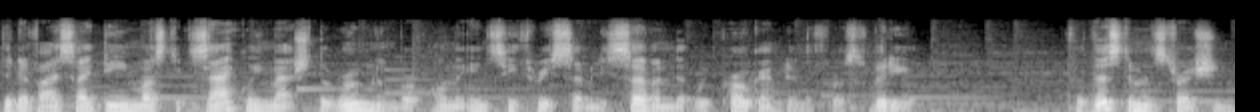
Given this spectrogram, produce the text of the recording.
The device ID must exactly match the room number on the NC377 that we programmed in the first video. For this demonstration,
